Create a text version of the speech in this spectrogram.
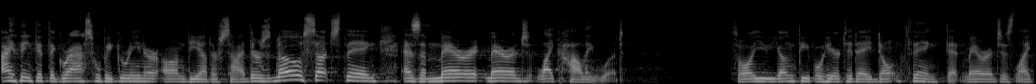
I think that the grass will be greener on the other side. There's no such thing as a mar- marriage like Hollywood. So, all you young people here today, don't think that marriage is like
